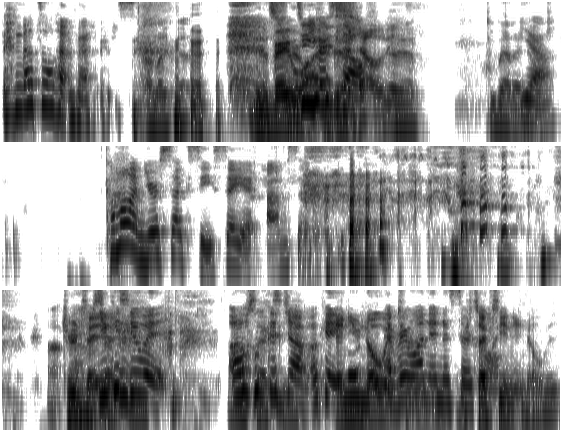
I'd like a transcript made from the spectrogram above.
And that's all that matters. I like that. It's very To wise. yourself. Yeah, yeah. Too bad I yeah. don't. Come on, you're sexy. Say it. I'm sexy. Uh, True, I'm say it. You can do it. I'm Oh, sexy. good job. Okay. and you know it. Everyone too. in a You're circle. sexy and you know it.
